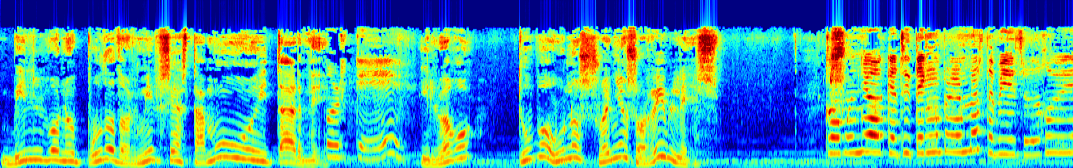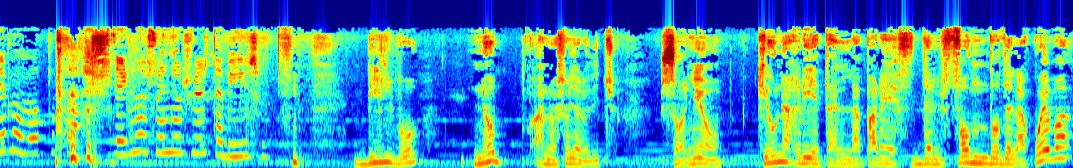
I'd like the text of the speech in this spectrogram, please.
Bilbo no pudo dormirse hasta muy tarde. ¿Por qué? Y luego tuvo unos sueños horribles. Como yo, que si tengo problemas te aviso. Luego diría mamá, papá, si tengo sueños feos te aviso. Bilbo no... Ah, no, eso ya lo he dicho. Soñó que una grieta en la pared del fondo de la cueva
